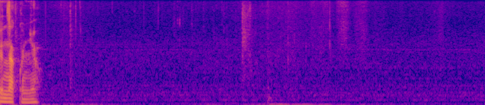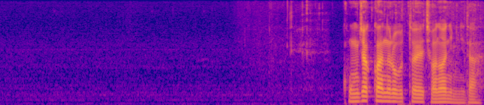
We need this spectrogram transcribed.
끝났군요. 공작관으로부터의 전원입니다.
